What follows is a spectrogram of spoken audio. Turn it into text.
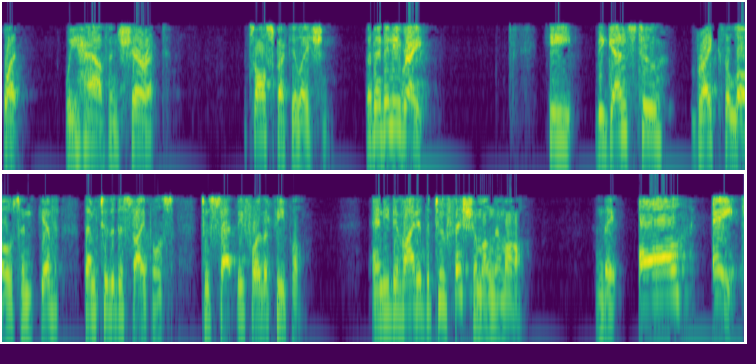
what we have and share it. It's all speculation. But at any rate, He begins to break the loaves and give them to the disciples to set before the people. And he divided the two fish among them all. And they all ate.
